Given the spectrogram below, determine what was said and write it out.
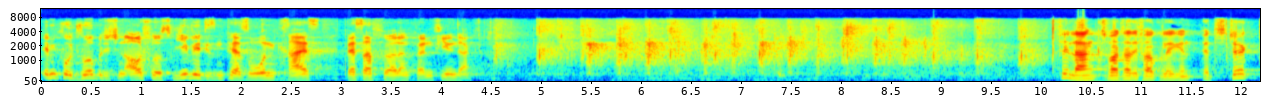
im Kulturpolitischen Ausschuss, wie wir diesen Personenkreis besser fördern können. Vielen Dank. Vielen Dank. Das Wort hat die Frau Kollegin Öztürk.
